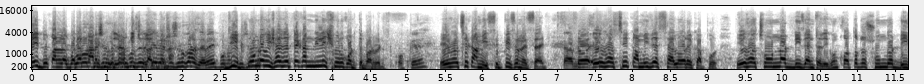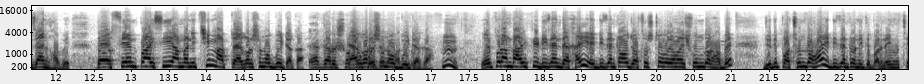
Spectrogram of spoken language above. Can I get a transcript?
নেই দোকান লাগবে না কিছু না। শুরু করা যাবে জি পনেরো বিশ হাজার টাকা নিলে শুরু করতে পারবেন। ওকে এই হচ্ছে কামিজ পিছনের সাইড তো এই হচ্ছে কামিজের সালোয়ারের কাপড়। এই হচ্ছে অন্য ডিজাইনটা দেখুন কতটা সুন্দর ডিজাইন হবে। তো সেম প্রাইসই আমরা নিচ্ছি মাত্র এগারোশো নব্বই টাকা। এগারোশো নব্বই টাকা হুম এরপর আমরা আরেকটি ডিজাইন দেখাই। এই ডিজাইনটাও যথেষ্ট পরিমাণে সুন্দর হবে। যদি পছন্দ হয় এই ডিজাইনটাও নিতে পারেন। এই হচ্ছে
